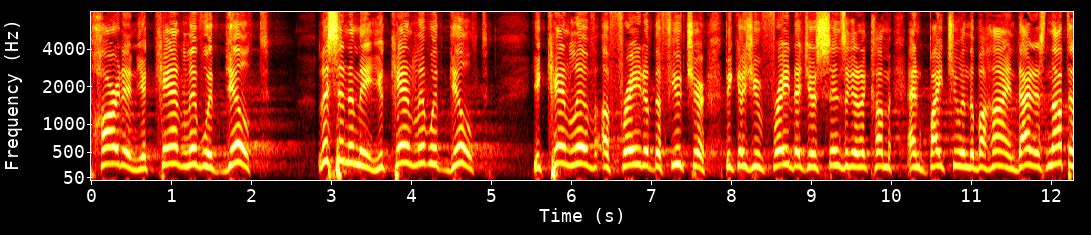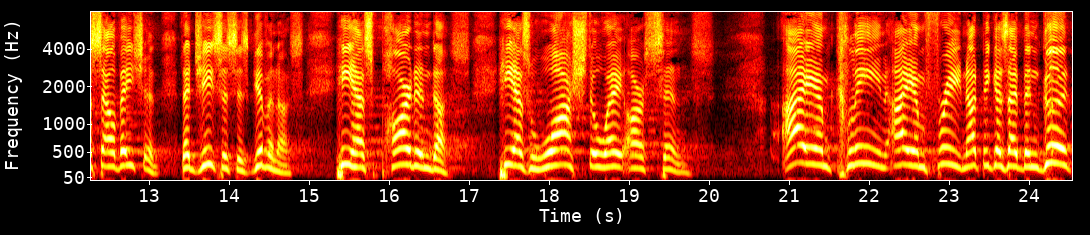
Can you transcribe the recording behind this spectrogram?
pardon. You can't live with guilt. Listen to me. You can't live with guilt. You can't live afraid of the future because you're afraid that your sins are going to come and bite you in the behind. That is not the salvation that Jesus has given us. He has pardoned us. He has washed away our sins. I am clean. I am free, not because I've been good,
